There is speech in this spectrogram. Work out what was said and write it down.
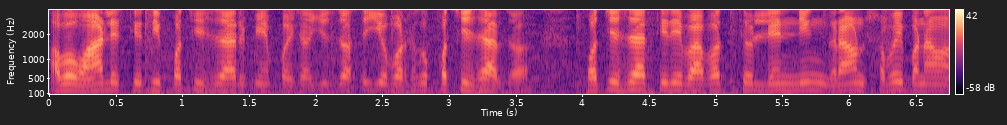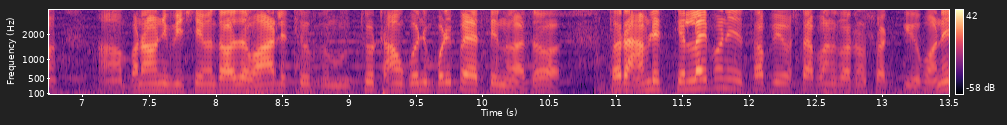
अब उहाँले त्यति पच्चिस हजार रुपियाँ पैसा यो जस्तै यो वर्षको पच्चिस हजार छ पच्चिस हजार तिरे बापत त्यो ल्यान्डिङ ग्राउन्ड सबै बना बनाउने विषयमा त अझ उहाँले त्यो त्यो ठाउँको पनि बढी पैसा तिर्नु भएको छ। तर हामीले त्यसलाई पनि थप व्यवस्थापन गर्न सकियो भने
